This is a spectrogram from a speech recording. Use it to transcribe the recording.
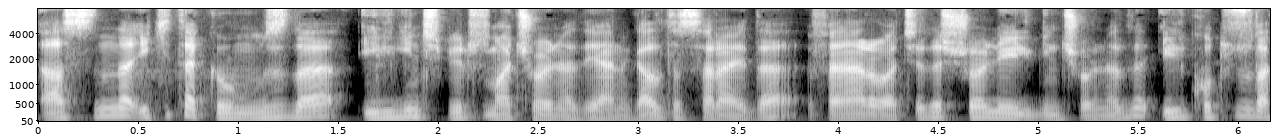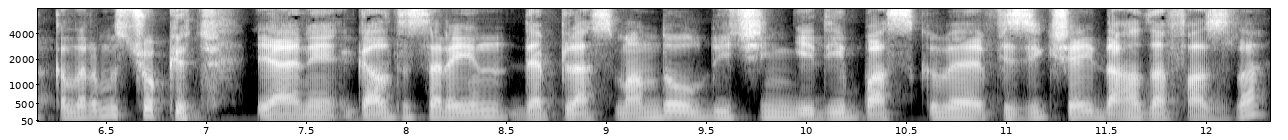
Aslında iki takımımız da ilginç bir maç oynadı yani Galatasaray'da Fenerbahçe'de şöyle ilginç oynadı. İlk 30 dakikalarımız çok kötü. Yani Galatasaray'ın deplasmanda olduğu için yediği baskı ve fizik şey daha da fazla.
